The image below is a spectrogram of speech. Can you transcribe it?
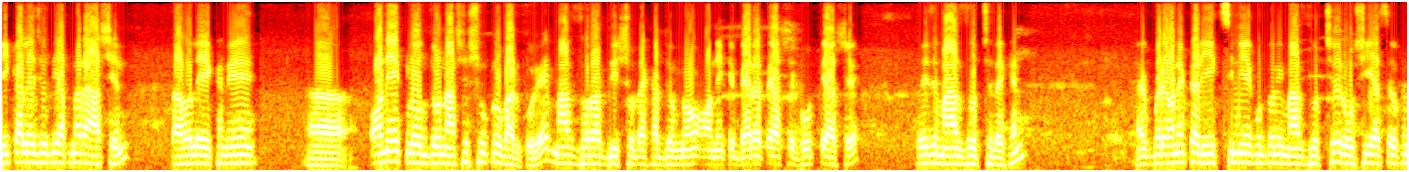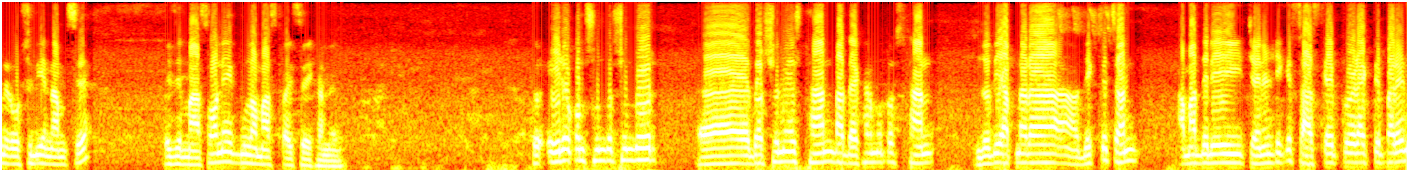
বিকালে যদি আপনারা আসেন, তাহলে এখানে অনেক লোকজন আসে শুক্রবার করে। মাছ ধরার দৃশ্য দেখার জন্য অনেকে বেড়াতে আসে, ঘুরতে আসে। তো এই যে মাছ ধরছে দেখেন। একবারে অনেকটা রিক্সি নিয়ে কিন্তু মাছ ধরছে। রশি আছে, ওখানে রশি দিয়ে নামছে। এই যে মাছ, অনেকগুলা মাছ পাইছে এখানে। তো এইরকম সুন্দর সুন্দর দর্শনীয় স্থান বা দেখার মতো স্থান যদি আপনারা দেখতে চান আমাদের এই চ্যানেলটিকে সাবস্ক্রাইব করে রাখতে পারেন,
